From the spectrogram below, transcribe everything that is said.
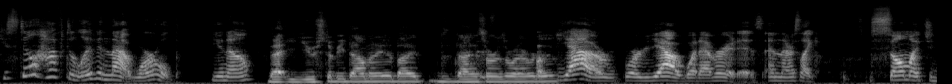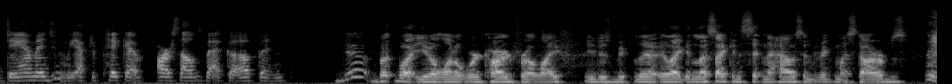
you still have to live in that world, you know? That used to be dominated by dinosaurs or whatever it is. Yeah, or, or yeah, whatever it is. And there's, like, so much damage and we have to pick up ourselves back up and Yeah, but what? You don't want to work hard for a life? You just be like, unless I can sit in a house and drink my starbs, then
